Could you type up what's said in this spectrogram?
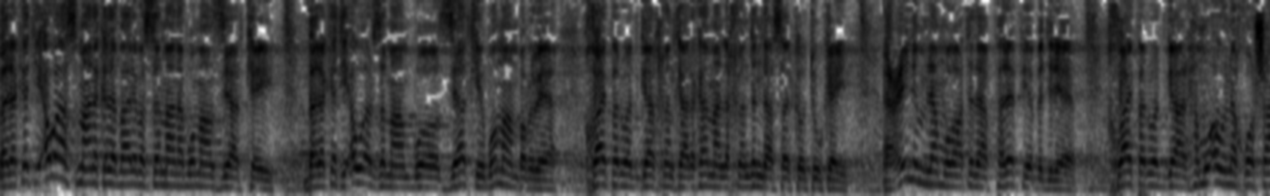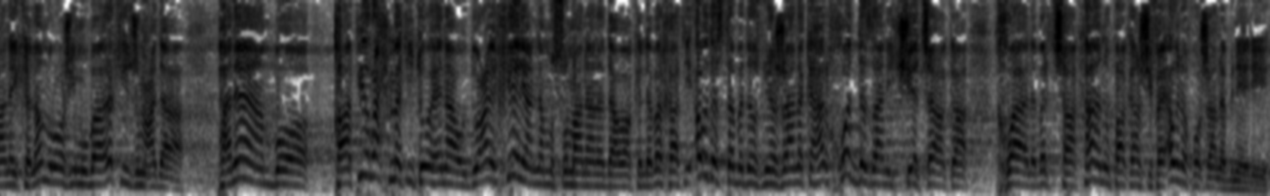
بەرەکەتی ئەو ئاسمانە کە دەبارەی بەسەرمانە بۆمان زیاد کەی بەرەکەتی ئەو ئەرزەمان بۆ زیاد کەی بۆمان بڕوێ خوای پەروەردگار خوێندکارەکانمان لە خوێندندا سەرکەوتوو کەی علم لەم وڵاتەدا پەرە پێ بدرێ خوای پەروەردگار هەموو ئەو نەخۆشانەی کە لەم ڕۆژی مبارەکی جمعەدا پەنایان بۆ قاپی ڕەحمەتی تۆ هێنا و دوعای خێریان لە موسڵمانانە داوا کرد لەبەر خاتی ئەو دەستە بە دەست نوێژانە کە هەر خۆت دەزانی کێ چاکە خوا لەبەر چاکان و پاکان شیفای ئەو نەخۆشانە بنێری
